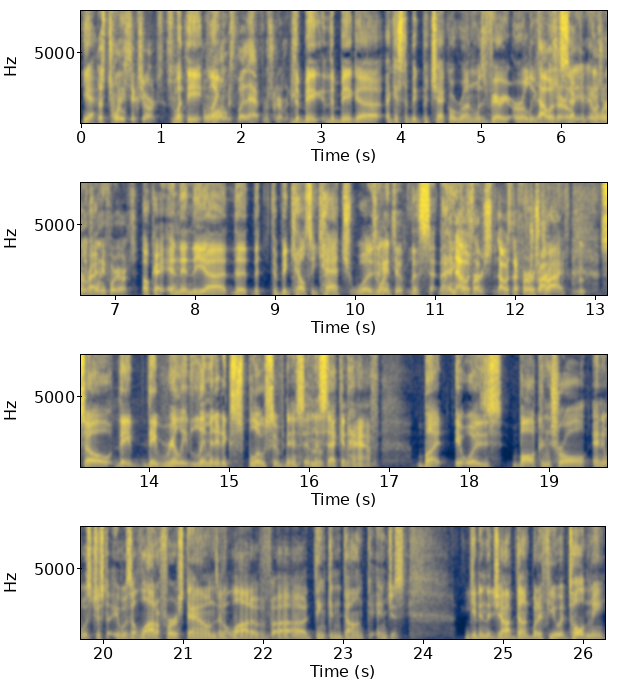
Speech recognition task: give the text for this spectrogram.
Yeah. That's 26 yards. It's But the, like, longest play they had from scrimmage. The big, the big, uh, I guess the big Pacheco run was very early. that was early. second It was quarter, only right? 24 yards. Okay, and then the, uh, the the the big Kelce catch was in 22. the I think that the was the- first that was their first drive. drive. So they they really limited explosiveness in the second half, but it was ball control and it was just it was a lot of first downs and a lot of uh, dink and dunk and just getting the job done. But if you had told me,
